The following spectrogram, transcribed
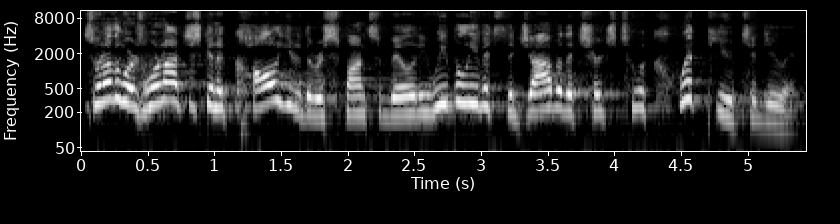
So, in other words, we're not just going to call you to the responsibility. We believe it's the job of the church to equip you to do it.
